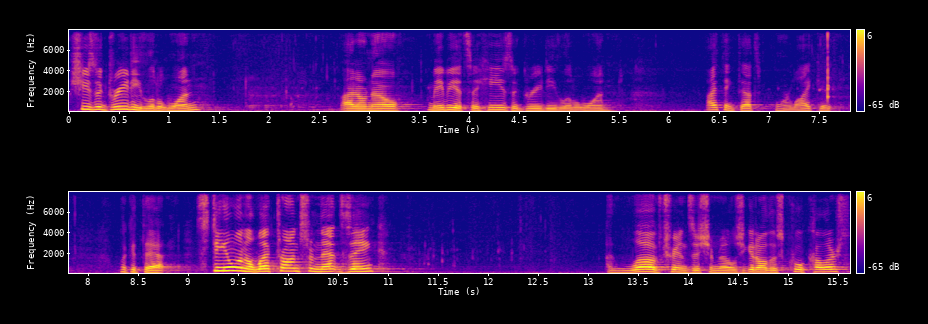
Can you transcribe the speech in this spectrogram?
She's a greedy little one. I don't know. Maybe it's a he's a greedy little one. I think that's more like it. Look at that. Stealing electrons from that zinc. I love transition metals. You get all those cool colors.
